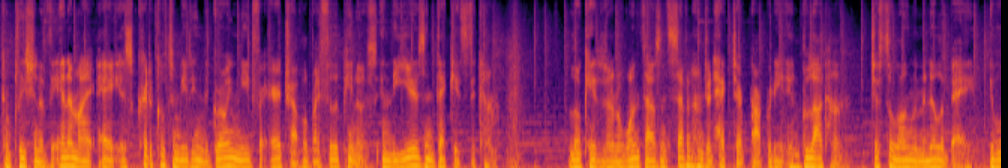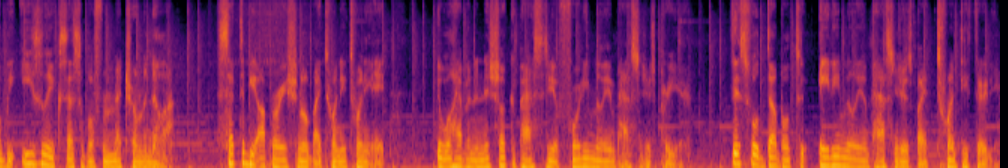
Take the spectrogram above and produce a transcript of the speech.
completion of the NMIA is critical to meeting the growing need for air travel by Filipinos in the years and decades to come. Located on a 1,700 hectare property in Bulacan, just along the Manila Bay, it will be easily accessible from Metro Manila. Set to be operational by 2028, it will have an initial capacity of 40 million passengers per year. This will double to 80 million passengers by 2030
